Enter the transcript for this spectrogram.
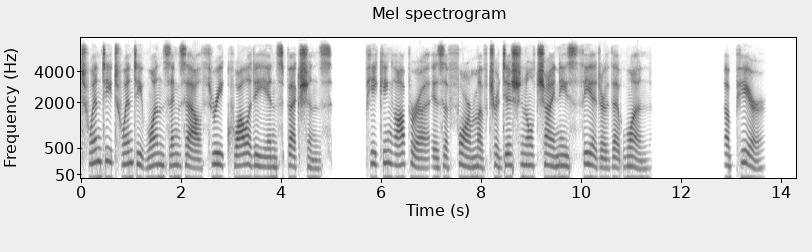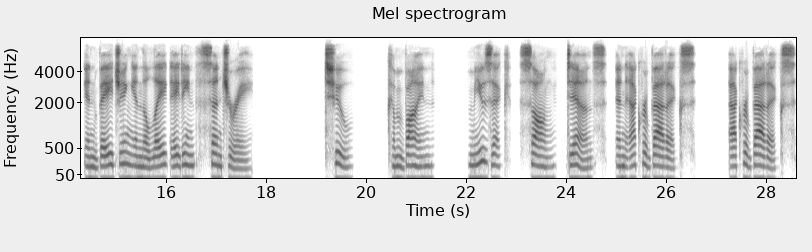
2021 Zhengzhou 3 Quality Inspections Peking opera is a form of traditional Chinese theater that won appear in Beijing in the late 18th century. 2. Combine music, song, dance, and acrobatics. Acrobatics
